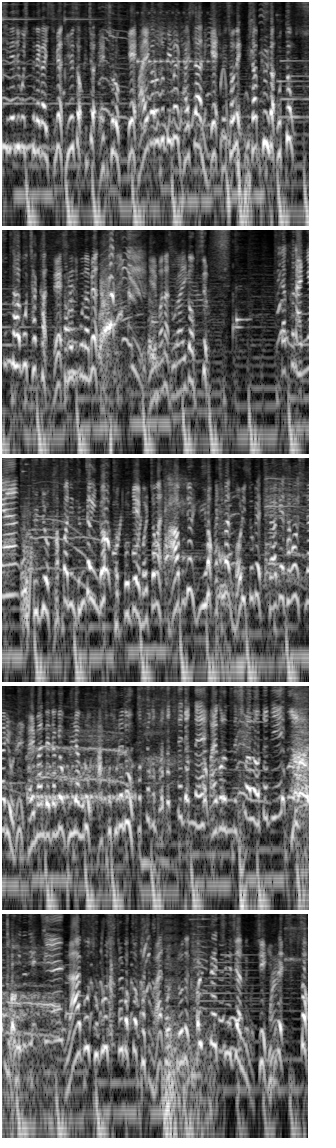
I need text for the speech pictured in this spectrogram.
친해지고 싶은 애가 있으면 뒤에서 그저 애초롭게 말가로조 빔을 발사하는 게 최선의 의사 표현. 보통 순하고 착한데 친해지고 나면 얘만한 노라이가 없음 덕분 안녕. 드디어 갑반인 등장인가? 겉보기에 멀쩡한 아분열 유형. 하지만 머릿속에 최악의 상황 시나리오를 발만대장경 분량으로 다 서술해놓은 법정은 벌써 친해졌네. 말 걸었는데 심하면 어쩌지? 아 저기는 일진. 라고 속으로 시끌벅적하지만 겉으로는 절대 친해지 않는 것이 이들의 습성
